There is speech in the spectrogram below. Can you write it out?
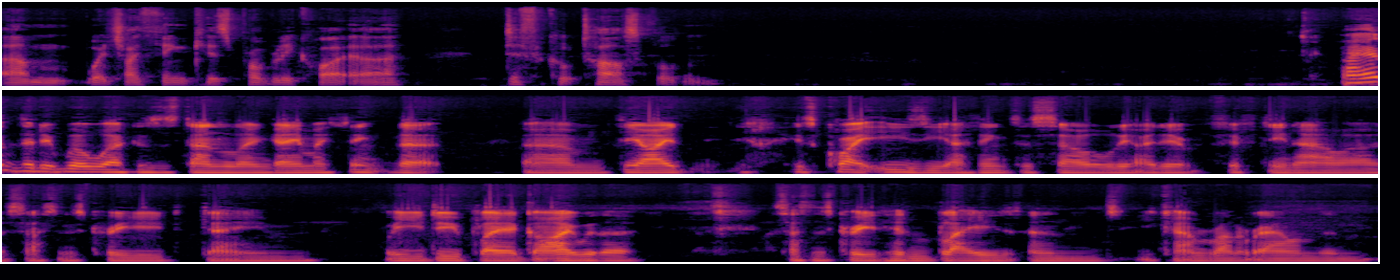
Um, which I think is probably quite a difficult task for them. I hope that it will work as a standalone game. I think that um, the it's quite easy. I think to sell the idea of a 15-hour Assassin's Creed game where you do play a guy with a Assassin's Creed hidden blade and you can run around and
